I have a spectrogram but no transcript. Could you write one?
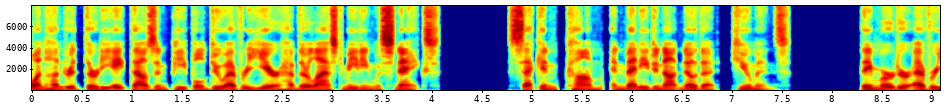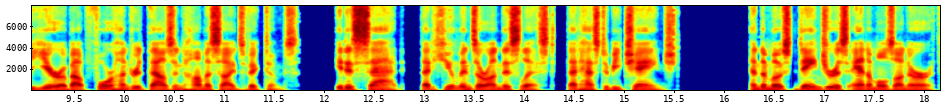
138,000 people do every year have their last meeting with snakes. Second, come, and many do not know that, humans. They murder every year about 400,000 homicides victims. It is sad, that humans are on this list, that has to be changed. And the most dangerous animals on Earth,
